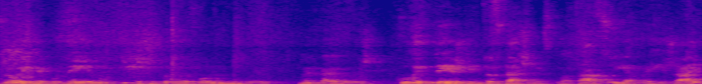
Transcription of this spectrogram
строїти будинок, і тільки по телефону мені говорив, Михайлович, Коли тиждень до здачі в експлуатацію, я приїжджаю,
